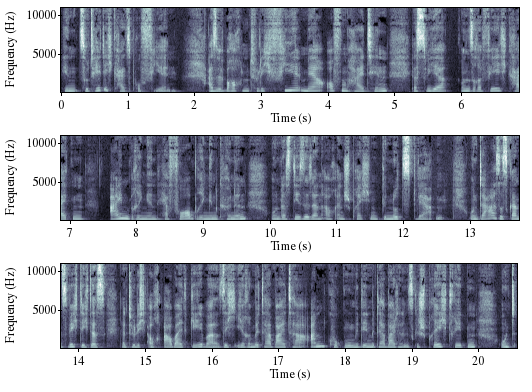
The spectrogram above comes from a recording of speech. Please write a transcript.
hin zu Tätigkeitsprofilen. Also wir brauchen natürlich viel mehr Offenheit hin, dass wir unsere Fähigkeiten einbringen, hervorbringen können und dass diese dann auch entsprechend genutzt werden. Und da ist es ganz wichtig, dass natürlich auch Arbeitgeber sich ihre Mitarbeiter angucken, mit den Mitarbeitern ins Gespräch treten und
